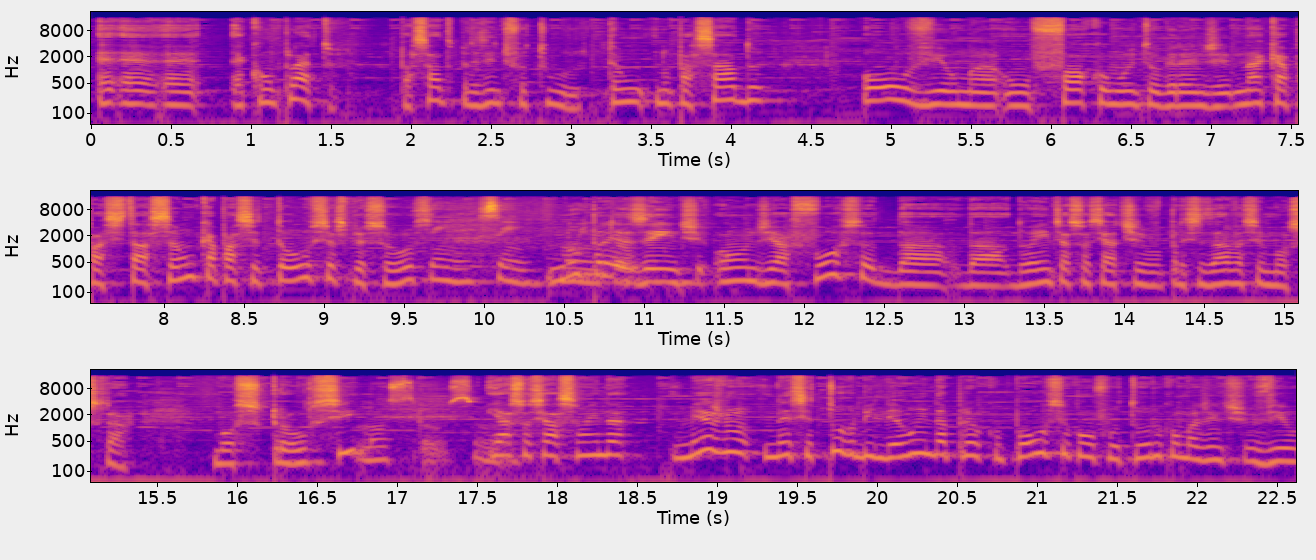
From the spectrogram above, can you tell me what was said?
é, é, é, é completo. Passado, presente e futuro. Então, no passado, houve uma, um foco muito grande na capacitação, capacitou-se as pessoas. Sim, sim. No muito. presente, onde a força da, da, do ente associativo precisava se mostrar, mostrou-se. Mostrou-se. E a associação ainda, mesmo nesse turbilhão, ainda preocupou-se com o futuro, como a gente viu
